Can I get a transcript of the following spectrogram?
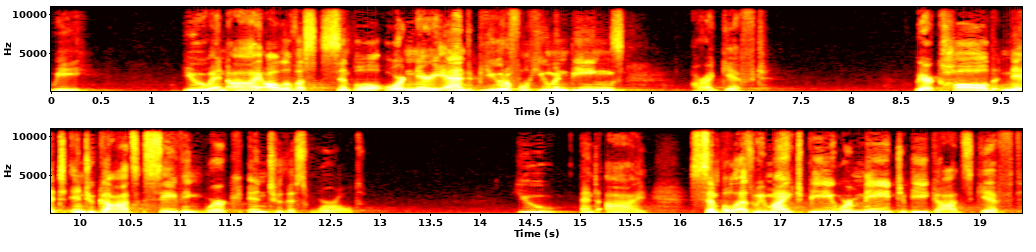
We, you and I, all of us simple, ordinary, and beautiful human beings, are a gift. We are called, knit into God's saving work into this world. You and I, simple as we might be, were made to be God's gift,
